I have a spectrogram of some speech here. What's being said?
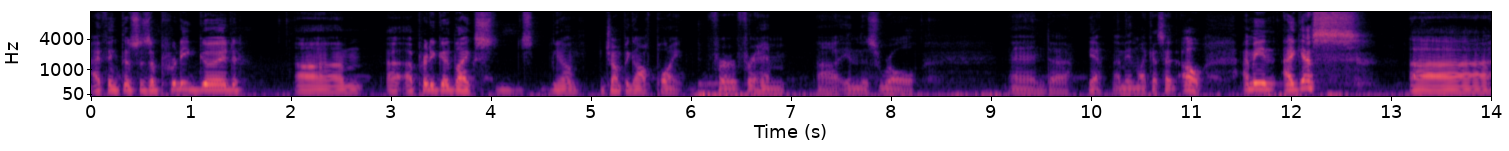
I think this is a pretty good um, a, a pretty good like you know jumping off point for for him uh, in this role. And uh, yeah, I mean, like I said, oh, I mean, I guess uh,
